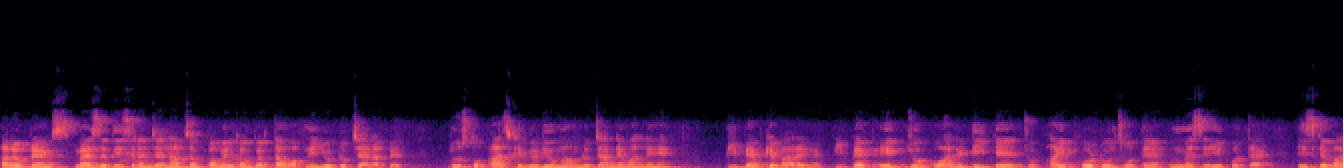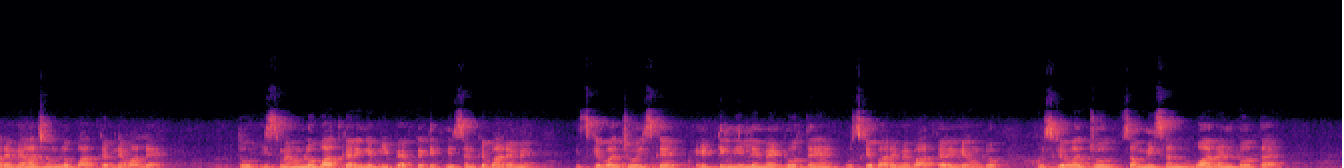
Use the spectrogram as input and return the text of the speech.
Hello friends मैं सतीश रंजन आप सबका वेलकम करता हूँ अपने यूट्यूब चैनल पे। दोस्तों, आज के वीडियो में हम लोग जानने वाले हैं पीपैप के बारे में। पीपैप एक जो क्वालिटी के जो फाइव कोर टूल्स होते हैं, उनमें से एक होता है। इसके बारे में आज हम लोग बात करने वाले हैं। तो इसमें हम लोग बात करेंगे पीपैप के डिफिनीसन के बारे में। इसके बाद जो इसके 18 एलिमेंट होते हैं, उसके बारे में बात करेंगे हम लोग। उसके बाद जो सबमिशन वारंट होता है,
